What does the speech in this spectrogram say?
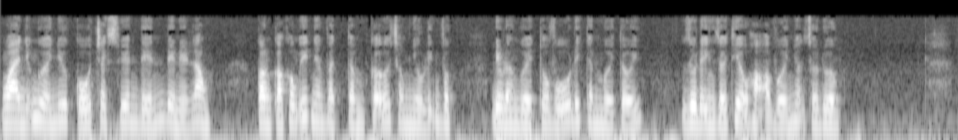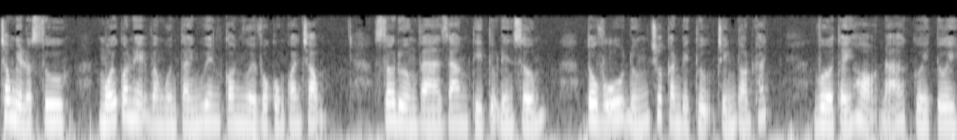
Ngoài những người như Cố Trạch Xuyên đến để nới lòng Còn có không ít nhân vật tầm cỡ trong nhiều lĩnh vực, Đều là người Tô Vũ đích thân mời tới. Dự định giới thiệu họ với nhuận sơ đường. Trong nghề luật sư, Mối quan hệ và nguồn tài nguyên con người vô cùng quan trọng. Sơ đường và Giang thì tự đến sớm. Tô Vũ đứng trước căn biệt thự chính đón khách. Vừa thấy họ đã cười tươi.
